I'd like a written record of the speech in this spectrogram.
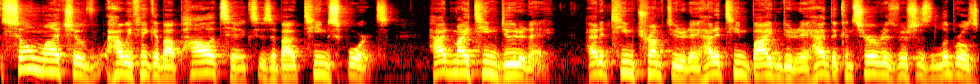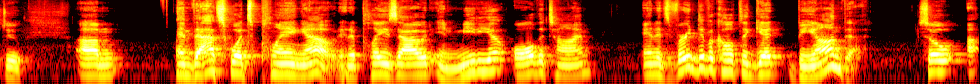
so much of how we think about politics is about team sports. How did my team do today? How did Team Trump do today? How did Team Biden do today? How did the conservatives versus the liberals do? Um, and that's what's playing out. And it plays out in media all the time. And it's very difficult to get beyond that. So I-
